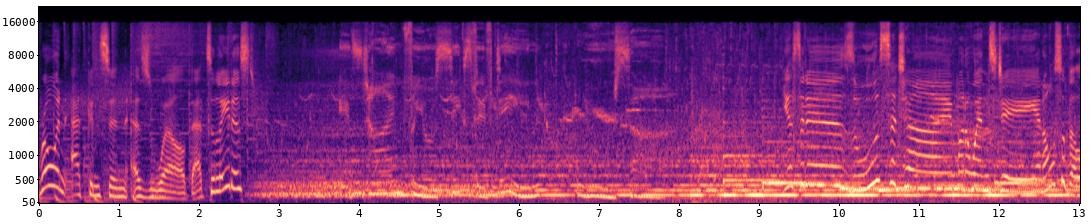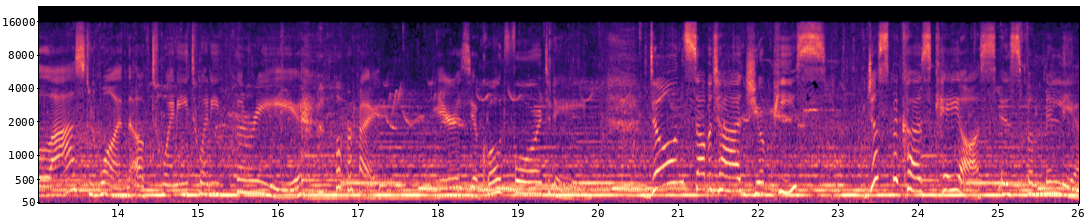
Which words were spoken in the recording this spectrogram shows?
Rowan Atkinson as well. That's the latest. It's time for your 615 Woosa. Yes, it is Woosa time on a Wednesday, and also the last one of 2023. All right, here's your quote for today Don't sabotage your peace just because chaos is familiar.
